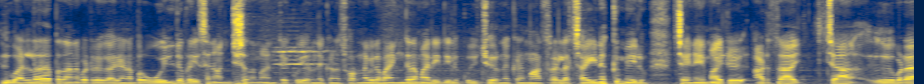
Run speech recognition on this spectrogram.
ഇത് വളരെ പ്രധാനപ്പെട്ട ഒരു കാര്യമാണ്. അപ്പോൾ ഓയിലിന്റെ പ്രൈസിന് അഞ്ച് ശതമാനത്തേക്ക് ഉയർന്നേക്കാണ് സ്വർണവില ഭയങ്കരമായ രീതിയിൽ കുതിച്ചു ഉയർന്നേക്കാണ് മാത്രമല്ല ചൈനക്ക് മേലും ചൈനയുമായിട്ട് അടുത്ത ആഴ്ച ഇവിടെ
